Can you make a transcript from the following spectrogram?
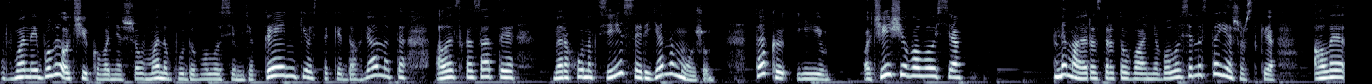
в мене і були очікування, що в мене буде волосся м'якеньке, ось таке доглянуте, але сказати на рахунок цієї серії я не можу. Так і очищу волосся, немає роздратування, волосся не стає жорстке, але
